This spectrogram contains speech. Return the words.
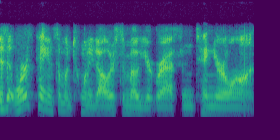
Is it worth paying someone $20 to mow your grass and tend your lawn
